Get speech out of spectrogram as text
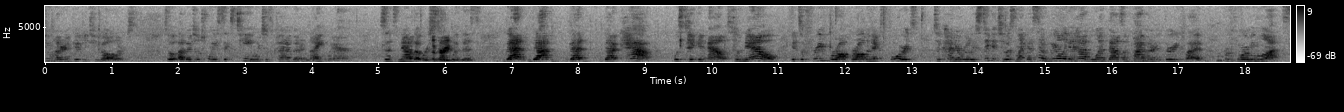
two hundred and fifty-two dollars. So up until twenty sixteen, which has kind of been a nightmare, since now that we're stuck Agreed. with this, that, that, that, that cap was taken out. So now, it's a free-for-all for all the next boards to kind of really stick it to us. And like I said, we're only gonna have one thousand five hundred and thirty-five performing lots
